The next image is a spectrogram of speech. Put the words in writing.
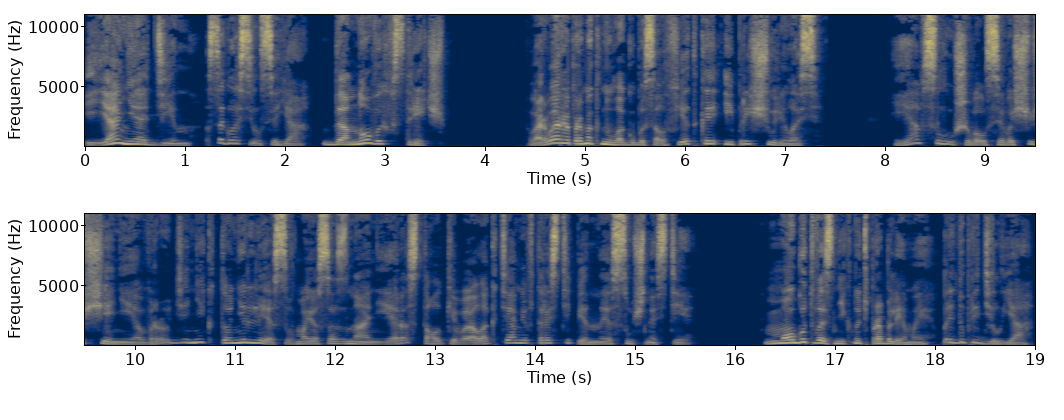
«Я не один», — согласился я. «До новых встреч». Варвара промокнула губы салфеткой и прищурилась. Я вслушивался в ощущения, вроде никто не лез в мое сознание, расталкивая локтями второстепенные сущности. «Могут возникнуть проблемы», — предупредил я.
